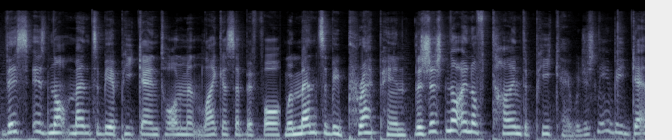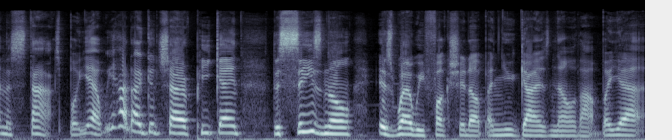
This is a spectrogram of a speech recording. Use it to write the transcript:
This is not meant to be a PKing tournament, like I said before. We're meant to be prepping. There's just not enough time to PK. We just need to be getting the stats. But yeah, we had our good share of PKing. The seasonal is where we fuck shit up, and you guys know that. But yeah,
